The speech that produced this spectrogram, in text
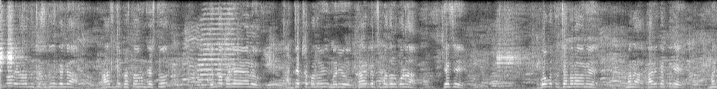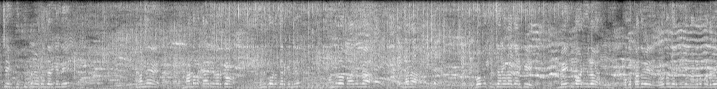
ఎన్నో ఏళ్ళ నుంచి సుదీర్ఘంగా రాజకీయ ప్రస్తావన చేస్తూ ఎన్నో పర్యాయాలు అధ్యక్ష పదవి మరియు కార్యదర్శి పదవులు కూడా చేసి గోపత్ర చంద్రరావు అనే మన కార్యకర్తకి మంచి గుర్తింపునివ్వడం జరిగింది. మొన్నే మండల కార్యవర్గం ఎన్నుకోవడం జరిగింది. అందులో భాగంగా మన గోమూత్ర చంద్రరావు గారికి మెయిన్ బాడీలో ఒక పదవి ఇవ్వడం జరిగింది మండల పదవి.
